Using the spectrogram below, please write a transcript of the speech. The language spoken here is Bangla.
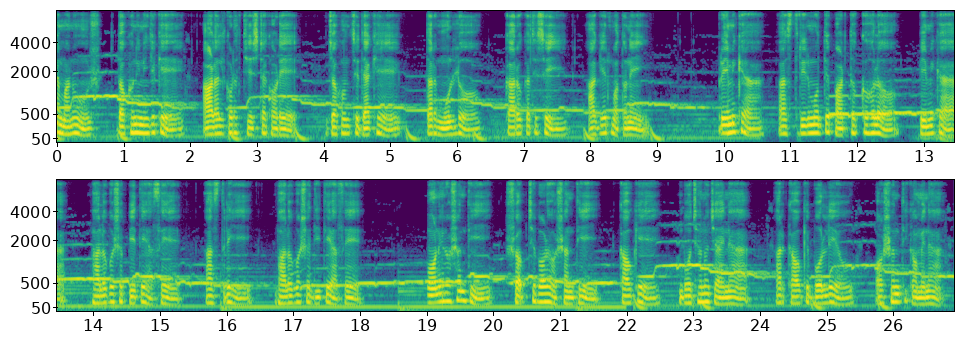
একটা মানুষ তখনই নিজেকে আড়াল করার চেষ্টা করে যখন সে দেখে তার মূল্য কারও কাছে সেই আগের মতো নেই। প্রেমিকা আর স্ত্রীর মধ্যে পার্থক্য হলো, প্রেমিকা ভালোবাসা পেতে আসে আর স্ত্রী ভালোবাসা দিতে আসে। মনের অশান্তি সবচেয়ে বড় অশান্তি, কাউকে বোঝানো যায় না আর কাউকে বললেও অশান্তি কমে না।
